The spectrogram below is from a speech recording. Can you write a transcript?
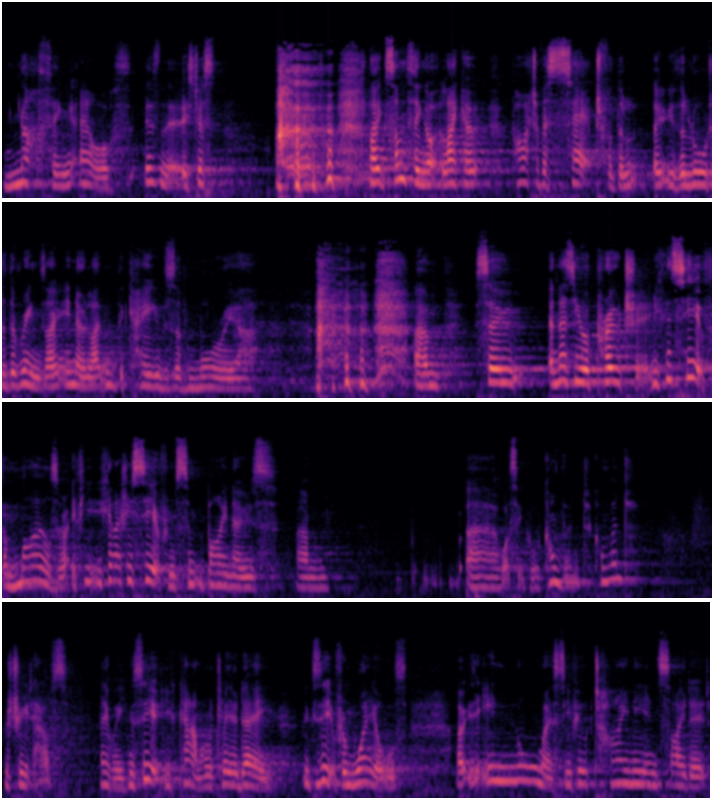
nothing else, isn't it? It's just like something like a part of a set for the, uh, the Lord of the Rings, you know, like the caves of Moria. um, so, and as you approach it, you can see it for miles. Right? If you, you can actually see it from St. Beuno's, um, uh, what's it called? Convent? Convent? Retreat house. Anyway, you can see it, you can on a clear day. You can see it from Wales. Uh, it's enormous. You feel tiny inside it.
